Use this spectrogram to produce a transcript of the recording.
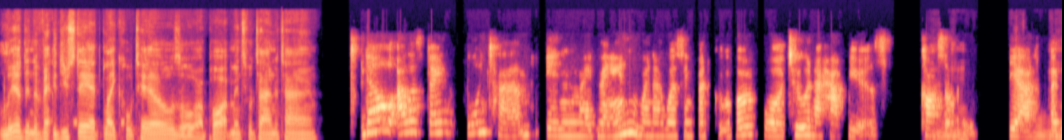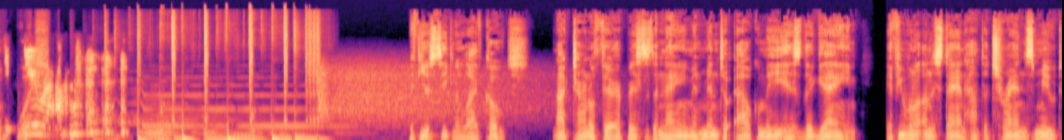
lived in the van. Did you stay at like hotels or apartments from time to time? No, I was staying full time in my van when I was in Vancouver for two and a half years, constantly. Mm-hmm. Yeah, mm-hmm. year round. if you're seeking a life coach, Nocturnal Therapist is the name and Mental Alchemy is the game. If you want to understand how to transmute,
